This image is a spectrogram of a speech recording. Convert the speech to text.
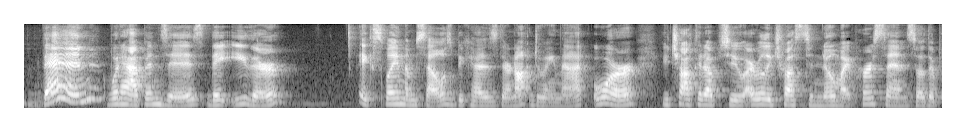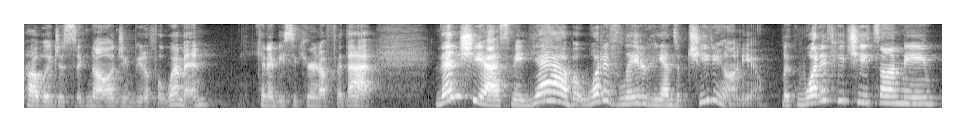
then what happens is they either explain themselves because they're not doing that, or you chalk it up to, I really trust and know my person, so they're probably just acknowledging beautiful women. Can I be secure enough for that? Then she asked me, Yeah, but what if later he ends up cheating on you? Like, what if he cheats on me?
